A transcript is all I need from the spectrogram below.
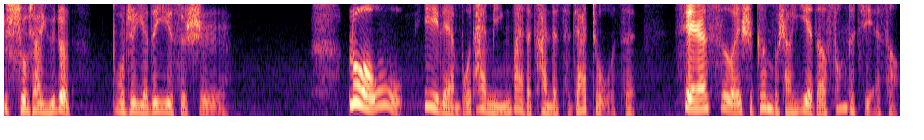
属下愚钝，不知爷的意思是？落雾一脸不太明白的看着自家主子，显然思维是跟不上叶德风的节奏。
